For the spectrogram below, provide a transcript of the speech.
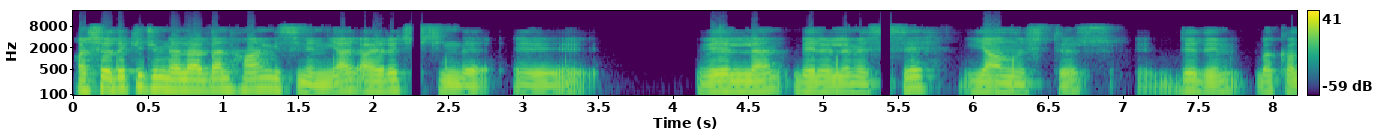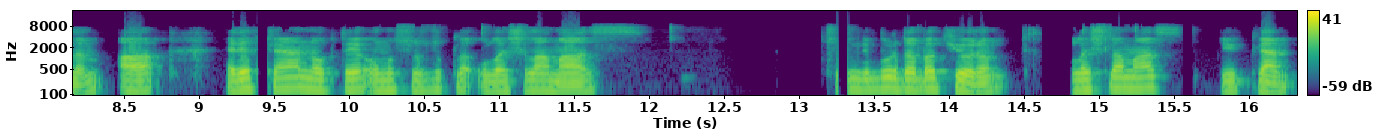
Aşağıdaki cümlelerden hangisinin yay ayraç içinde e, verilen belirlemesi yanlıştır? E, dedim. Bakalım. A. Hedeflenen noktaya umutsuzlukla ulaşılamaz. Şimdi burada bakıyorum. Ulaşılamaz yüklem.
